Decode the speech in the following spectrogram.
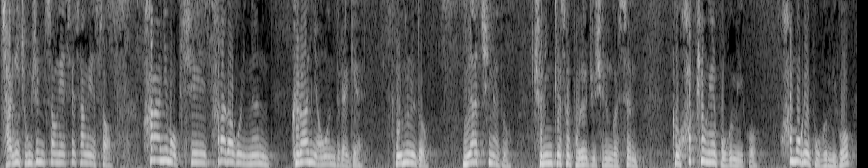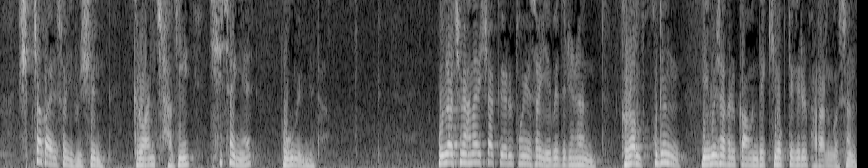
자기 중심성의 세상에서 하나님 없이 살아가고 있는 그러한 영혼들에게 오늘도 이 아침에도 주님께서 보여주시는 것은 그 화평의 복음이고 화목의 복음이고 십자가에서 이루신 그러한 자기 희생의 복음입니다. 오늘 아침에 하나의 시작교회를 통해서 예배드리는 그런 모든 예배자들 가운데 기억되기를 바라는 것은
